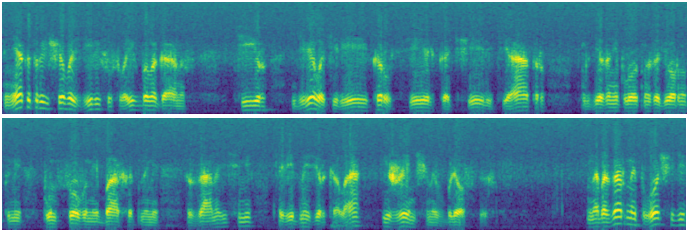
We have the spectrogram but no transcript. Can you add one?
Некоторые еще возились у своих балаганов. Тир, две лотереи, карусель, качели, театр — где за неплотно задернутыми пунцовыми бархатными занавесями видны зеркала и женщины в блестках. На базарной площади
